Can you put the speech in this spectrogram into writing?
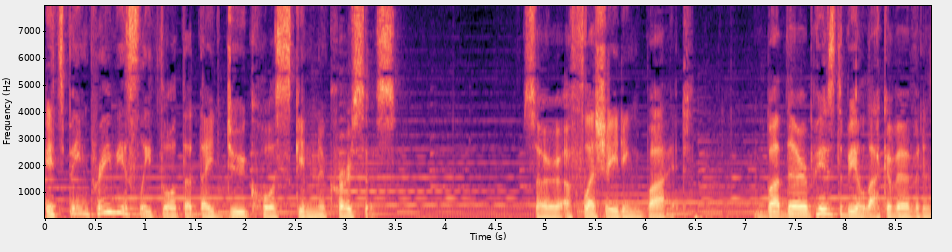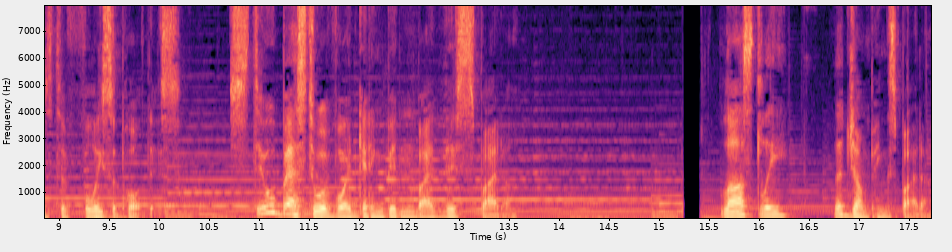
It's been previously thought that they do cause skin necrosis, so a flesh eating bite, but there appears to be a lack of evidence to fully support this. Still best to avoid getting bitten by this spider. Lastly, the jumping spider.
